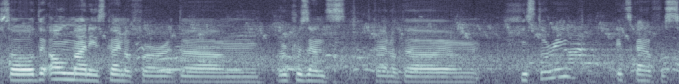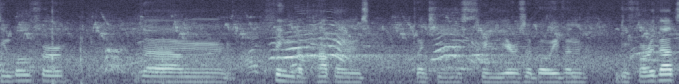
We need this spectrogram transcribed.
So the old man is kind of for the um, represents kind of the um, history. It's kind of a symbol for the um, thing that happened 23 years ago, even before that,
